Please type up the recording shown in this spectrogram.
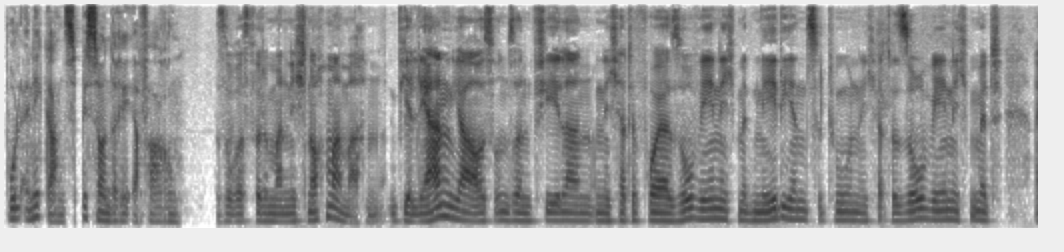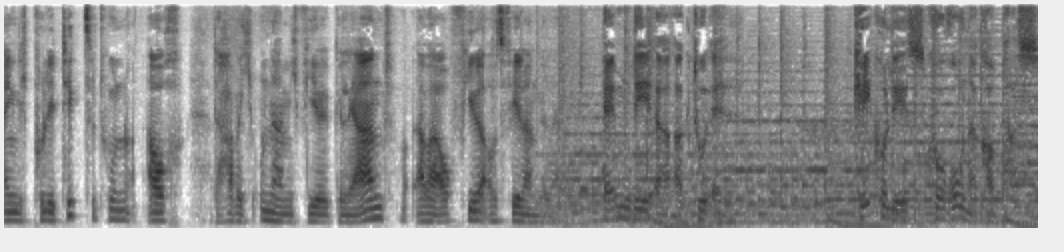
wohl eine ganz besondere Erfahrung. Sowas würde man nicht nochmal machen. Wir lernen ja aus unseren Fehlern und ich hatte vorher so wenig mit Medien zu tun, ich hatte so wenig mit eigentlich Politik zu tun, auch da habe ich unheimlich viel gelernt, aber auch viel aus Fehlern gelernt. MDR aktuell. Kekules Corona-Kompass.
